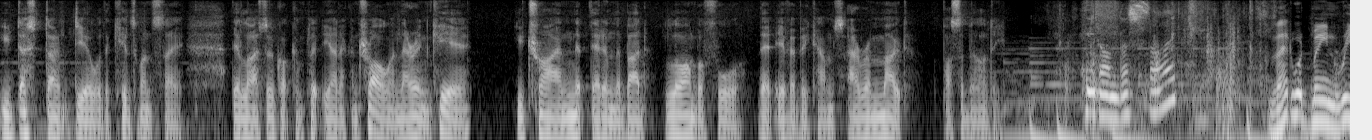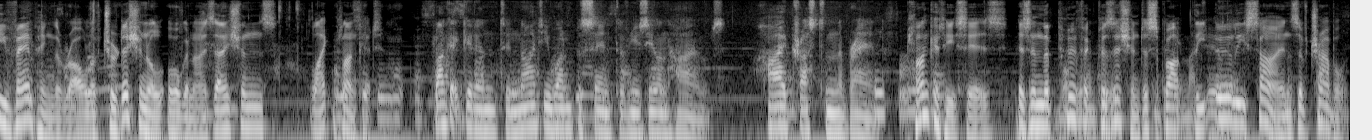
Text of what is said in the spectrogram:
You just don't deal with the kids once they, their lives have got completely out of control and they're in care. You try and nip that in the bud long before that ever becomes a remote possibility. Head on this side. That would mean revamping the role of traditional organisations like Plunket. Plunket get into 91% of New Zealand homes. High trust in the brand. Plunket, he says, is in the perfect position to spot the early signs of trouble.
